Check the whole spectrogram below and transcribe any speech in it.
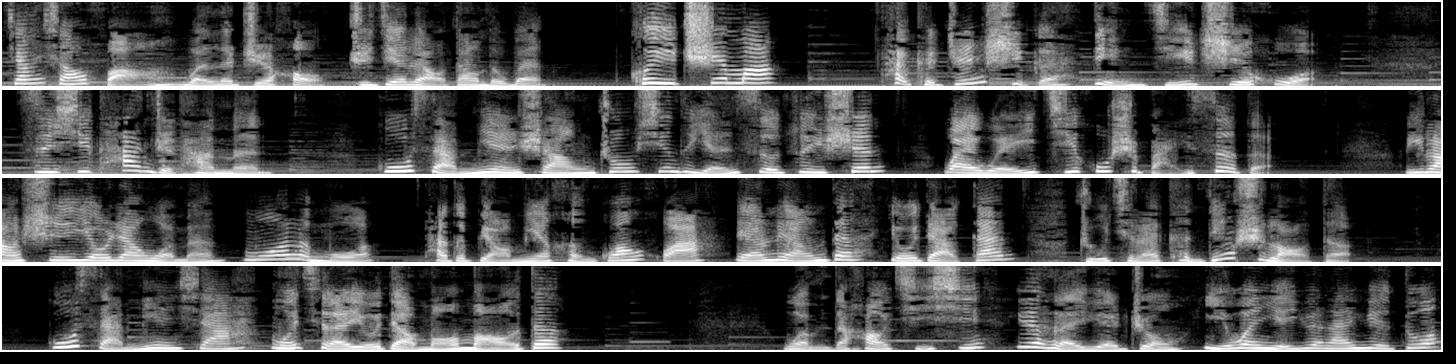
江小访闻了之后，直截了当的问。可以吃吗？他可真是个顶级吃货。仔细看着它们，菇伞面上中心的颜色最深，外围几乎是白色的。李老师又让我们摸了摸，它的表面很光滑，凉凉的，有点干，煮起来肯定是老的。菇伞面下摸起来有点毛毛的。我们的好奇心越来越重，疑问也越来越多。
